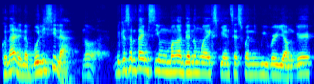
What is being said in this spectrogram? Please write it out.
kunari na bully sila no because sometimes yung mga ganung mga experiences when we were younger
